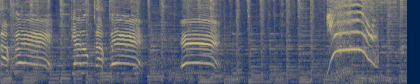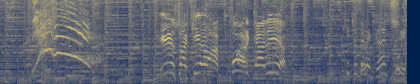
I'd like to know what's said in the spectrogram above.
café! Quero café! É! Isso aqui é uma porcaria! Que deselegante.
